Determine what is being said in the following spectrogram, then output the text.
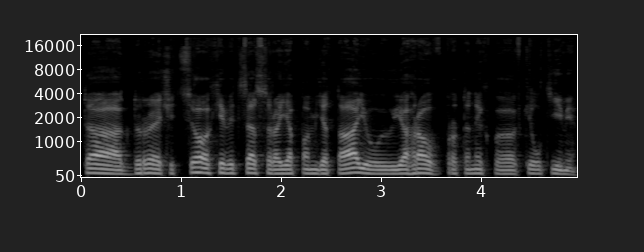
Так, до речі, цього Heavy я пам'ятаю, я грав проти них е, в кілтімі.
